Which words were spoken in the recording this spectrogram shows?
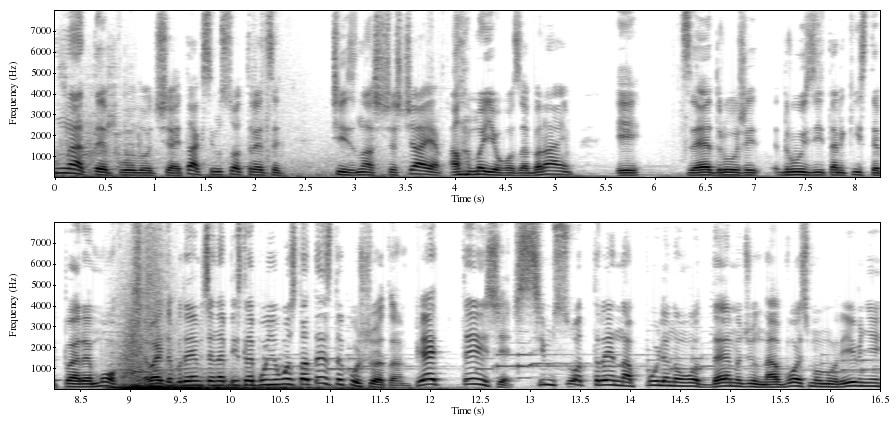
на ти получай. Так, 736 нас щащає, але ми його забираємо. І це, друзі, друзі, танкісти, перемога. Давайте подивимося на післябойову статистику, що там. 5703 напуляного демеджу на восьмому рівні.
